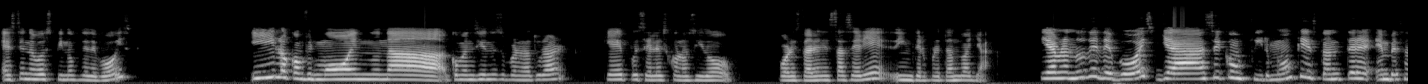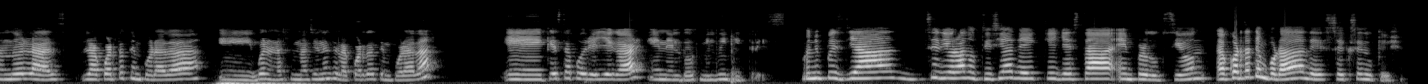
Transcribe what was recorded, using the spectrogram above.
este nuevo spin-off de The Voice. Y lo confirmó en una convención de Supernatural que pues él es conocido por estar en esta serie interpretando a Jack. Y hablando de The Voice, ya se confirmó que están empezando las, la cuarta temporada, eh, bueno, las filmaciones de la cuarta temporada, eh, que esta podría llegar en el 2023. Bueno, pues ya se dio la noticia de que ya está en producción la cuarta temporada de Sex Education.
